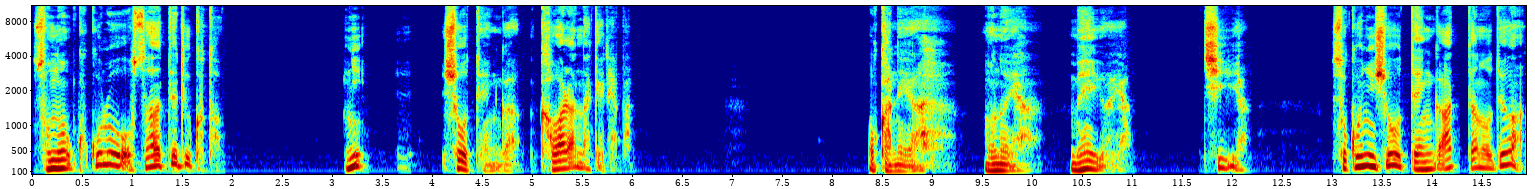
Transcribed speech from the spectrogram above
その心を育てることに焦点が変わらなければお金や物や名誉や地位やそこに焦点があったのでは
